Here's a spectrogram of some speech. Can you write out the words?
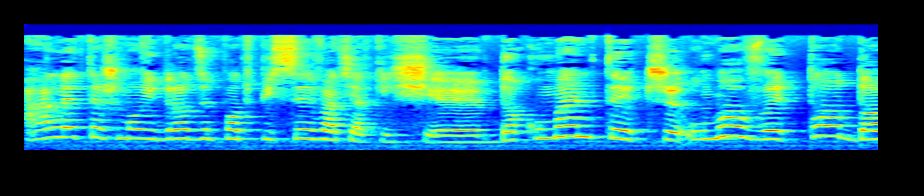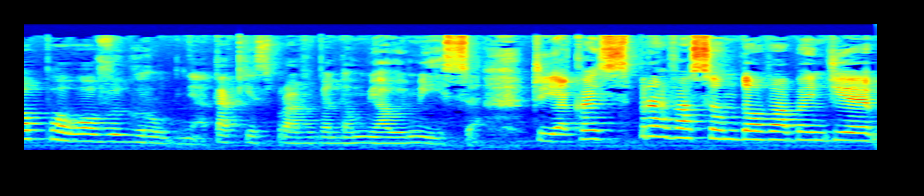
ale też moi drodzy podpisywać jakieś e, dokumenty czy umowy to do połowy grudnia. Takie sprawy będą miały miejsce. Czy jakaś sprawa sądowa będzie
